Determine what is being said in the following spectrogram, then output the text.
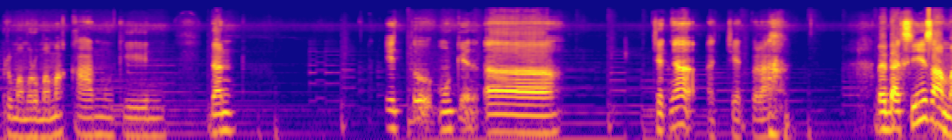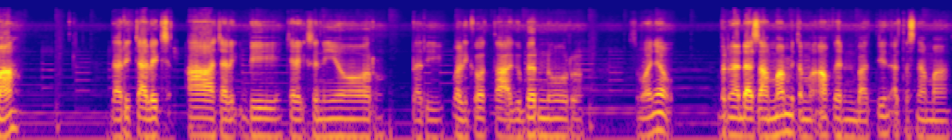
rumah-rumah makan mungkin. Dan itu mungkin uh, chatnya uh, chat pula. Redaksinya sama dari caleg A, caleg B, caleg senior, dari wali kota, gubernur, semuanya bernada sama minta maaf dan batin atas nama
